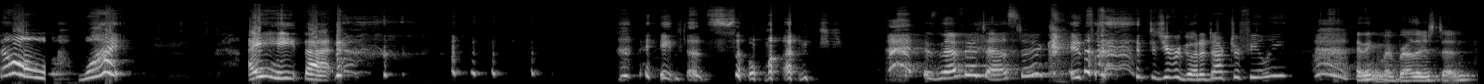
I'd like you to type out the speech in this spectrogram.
No. Why? I hate that. I hate that so much. Isn't that fantastic? It's Did you ever go to Dr. Feely? I think my brothers did.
